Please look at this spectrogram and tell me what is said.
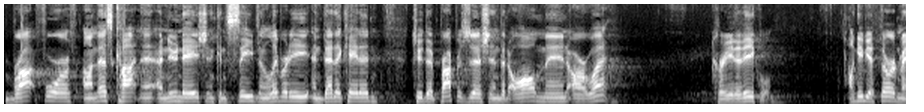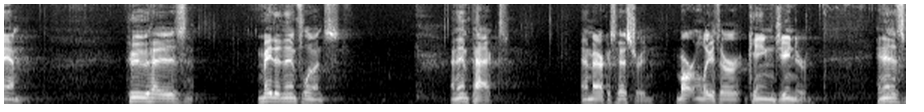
brought forth on this continent a new nation conceived in liberty and dedicated to the proposition that all men are what? created equal. I'll give you a third man who has made an influence, an impact in America's history Martin Luther King Jr. And In his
